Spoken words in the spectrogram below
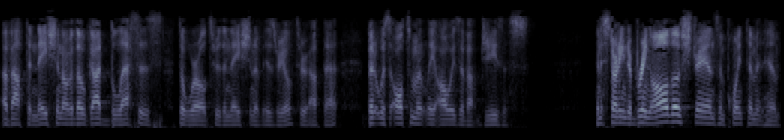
about the nation, although God blesses the world through the nation of Israel throughout that. But it was ultimately always about Jesus. And it's starting to bring all those strands and point them at Him.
